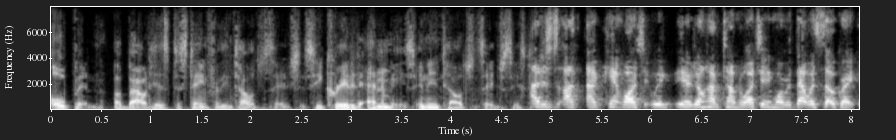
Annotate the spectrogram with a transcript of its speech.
open about his disdain for the intelligence agencies. He created enemies in the intelligence agencies. I just I, I can't watch it. We you know, don't have time to watch anymore. But that was so great.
